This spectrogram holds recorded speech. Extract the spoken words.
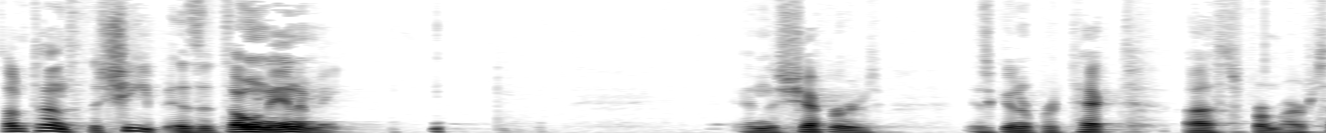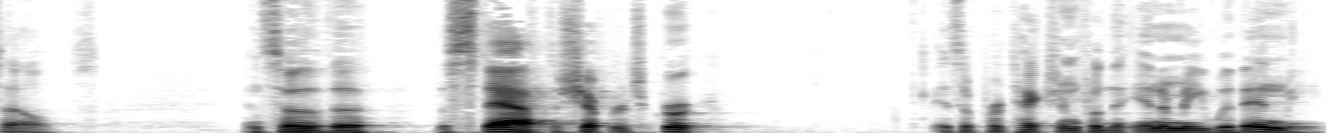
Sometimes the sheep is its own enemy. And the shepherd is going to protect us from ourselves. And so the, the staff, the shepherd's crook, is a protection from the enemy within me.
